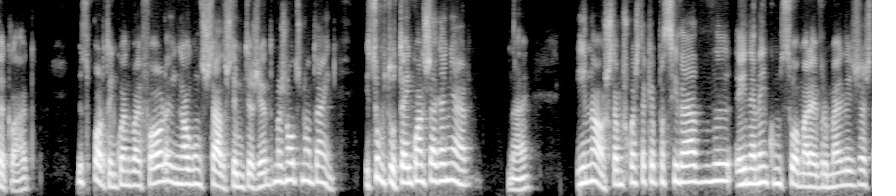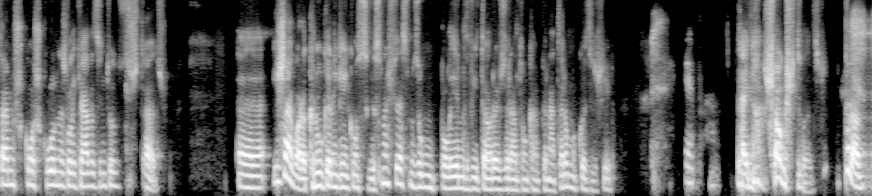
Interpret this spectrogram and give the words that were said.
da claque. E o Sporting quando vai fora, em alguns estados tem muita gente, mas noutros não tem. E sobretudo tem quando está a ganhar, não é? E nós estamos com esta capacidade de, ainda nem começou a maré vermelha e já estamos com as colunas ligadas em todos os estados. Ah, e já agora, que nunca ninguém conseguiu, se nós fizéssemos um pleno de vitórias durante um campeonato, era uma coisa gira. Ganhar os jogos todos. Pronto.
